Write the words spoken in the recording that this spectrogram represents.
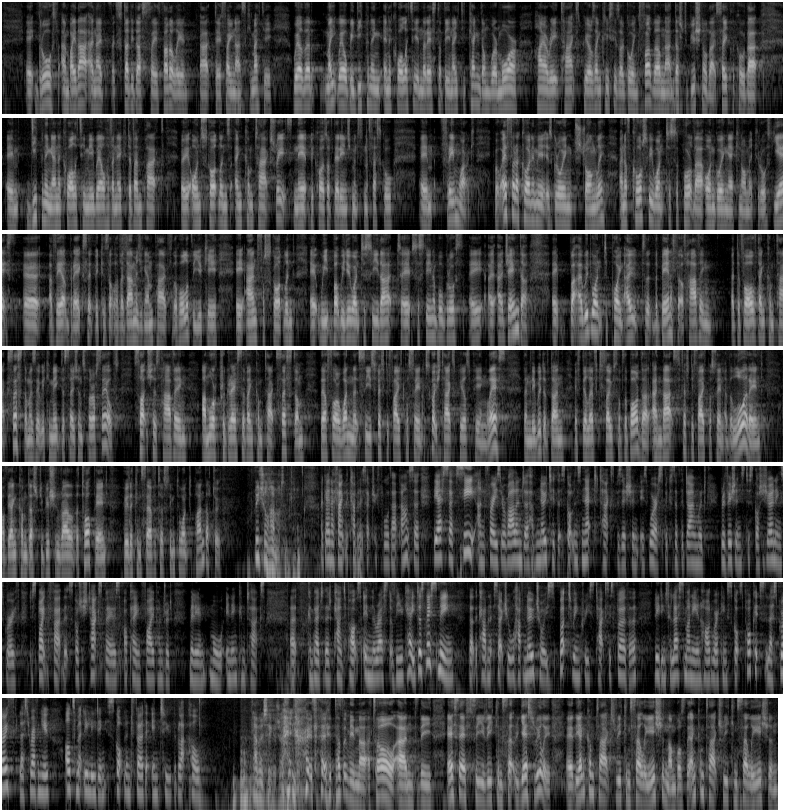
uh, growth. And by that, and I've studied this uh, thoroughly at uh, Finance Committee, where there might well be deepening inequality in the rest of the United Kingdom, where more higher rate taxpayers, increases are going further and that distributional, that cyclical, that um, deepening inequality may well have a negative impact uh, on Scotland's income tax rates, net because of the arrangements in the fiscal um, framework. But if our economy is growing strongly, and of course we want to support that ongoing economic growth, yes, uh, avert Brexit because it'll have a damaging impact for the whole of the UK uh, and for Scotland. Uh, we, but we do want to see that uh, sustainable growth uh, agenda. Uh, but I would want to point out that the benefit of having a devolved income tax system is that we can make decisions for ourselves, such as having a more progressive income tax system, therefore one that sees 55% of Scottish taxpayers paying less than they would have done if they lived south of the border. And that's 55% at the lower end of the income distribution rather at the top end, who the Conservatives seem to want to pander to. Rachel Hamilton. Again, I thank the Cabinet Secretary for that answer. The SFC and Fraser of Allender have noted that Scotland's net tax position is worse because of the downward revisions to Scottish earnings growth, despite the fact that Scottish taxpayers are paying 500 million more in income tax uh, compared to their counterparts in the rest of the UK. Does this mean that the Cabinet Secretary will have no choice but to increase taxes further leading to less money in hardworking Scots pockets, less growth, less revenue, ultimately leading Scotland further into the black hole. Cabinet Secretary. no, it, it doesn't mean that at all. And the SFC reconciliation, yes, really, uh, the income tax reconciliation numbers, the income tax reconciliation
